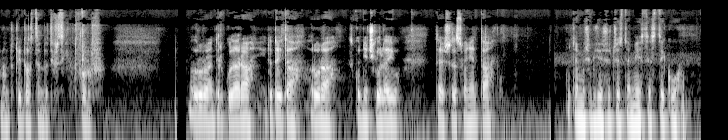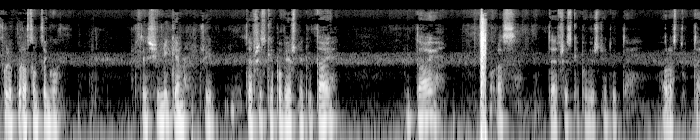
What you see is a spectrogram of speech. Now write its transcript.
mam tutaj dostęp do tych wszystkich otworów. Rura interkulera i tutaj ta rura składniczki oleju też zasłonięta. Tutaj musi być jeszcze czyste miejsce styku kolektora wstącego z silnikiem, czyli te wszystkie powierzchnie tutaj, tutaj oraz te wszystkie powierzchnie tutaj oraz tutaj.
